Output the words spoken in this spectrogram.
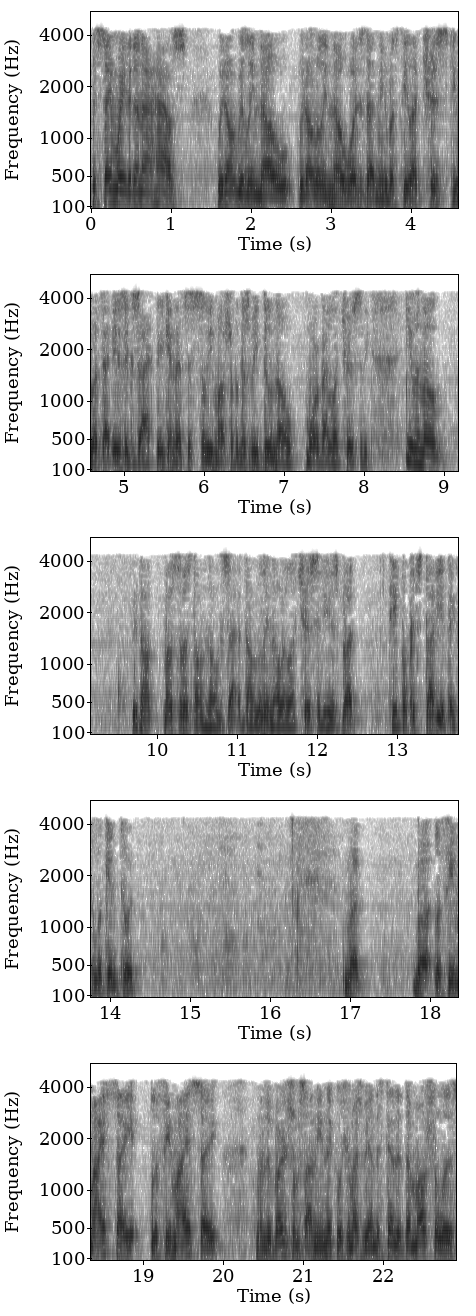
the same way that in our house we don't really know we don't really know what does that mean. What's the electricity? What that is exactly? Again, that's a silly muscle because we do know more about electricity, even though we don't. Most of us don't know don't really know what electricity is. But people could study it. They could look into it. But but lefimaisai when the Bereshim Sani Nikla, we understand that the muscle is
